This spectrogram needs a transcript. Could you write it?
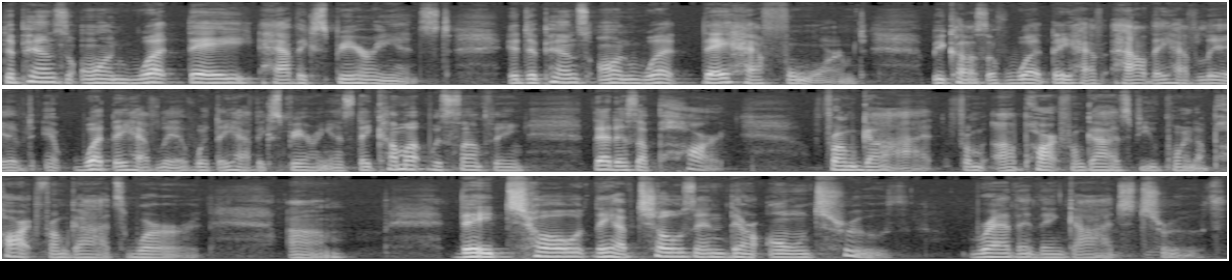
depends on what they have experienced. It depends on what they have formed because of what they have how they have lived what they have lived what they have experienced they come up with something that is apart from god from apart from god's viewpoint apart from god's word um, they chose they have chosen their own truth rather than god's truth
